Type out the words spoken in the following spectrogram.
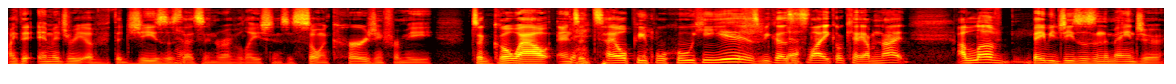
Like the imagery of the Jesus that's in Revelations is so encouraging for me to go out and to tell people who he is because it's like, okay, I'm not I love baby Jesus in the manger,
